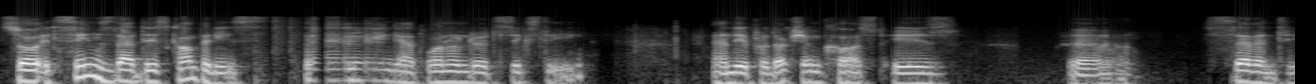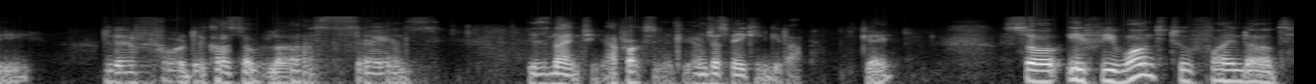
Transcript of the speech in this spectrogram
So it seems that this company is selling at 160 and the production cost is uh, 70. Therefore, the cost of lost sales is 90 approximately. I'm just making it up. Okay. So if we want to find out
